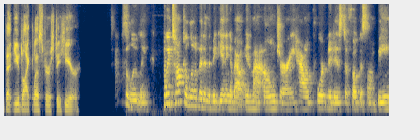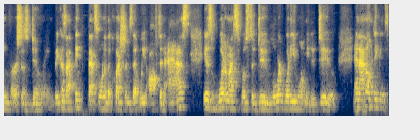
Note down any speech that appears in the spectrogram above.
that you'd like listeners to hear absolutely we talked a little bit in the beginning about in my own journey how important it is to focus on being versus doing because I think that's one of the questions that we often ask is what am I supposed to do? Lord, what do you want me to do? And I mm-hmm. don't think it's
